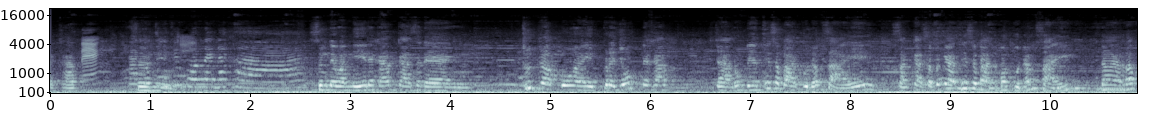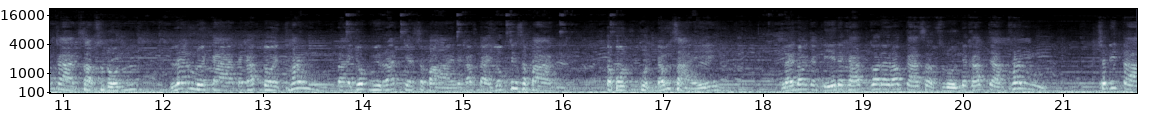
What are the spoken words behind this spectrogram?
นะครับแบงค์ซึ่งขอบคุณทุกคนเลยนะคะซึ่งในวันนี้นะครับการแสดงชุดรำมวยประยุกต์นะครับ จากโรงเรียนเทศบาลกุฎน้ำใส สังกัดสำนักงานเทศบาลตำบลกุฎน้ำใส ได้รับการสนับสนุนและอำนวยการนะครับ โดยท่านนายกวิรัตเกษสบายนะครับนายกเทศบาลตำบลกุฎน้ำใส และนอกจากนี้นะครับก็ได้รับการสนับสนุนนะครับจากท่านชนิตา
